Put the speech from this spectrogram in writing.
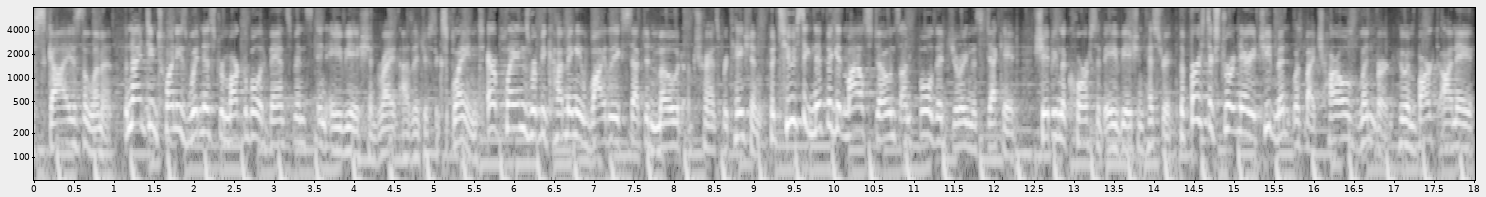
the sky is the limit. The 1920s witnessed remarkable advancements in aviation, right, as I just explained. Airplanes were becoming a widely accepted mode of transportation, but two significant milestones unfolded during this decade, shaping the course of aviation history. The first extraordinary achievement was by Charles Lindbergh, who embarked on a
